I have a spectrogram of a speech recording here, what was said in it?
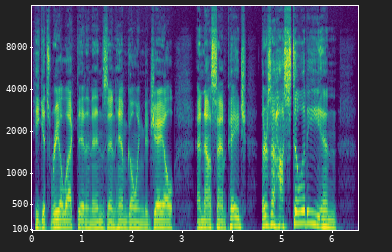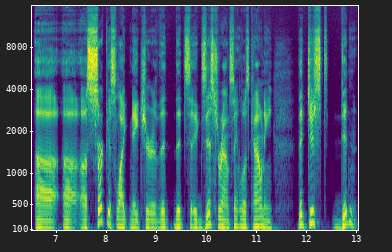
he gets reelected and ends in him going to jail, and now Sam Page, there's a hostility and uh, a, a circus-like nature that that exists around St. Louis County that just didn't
